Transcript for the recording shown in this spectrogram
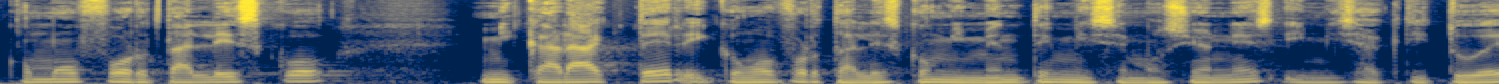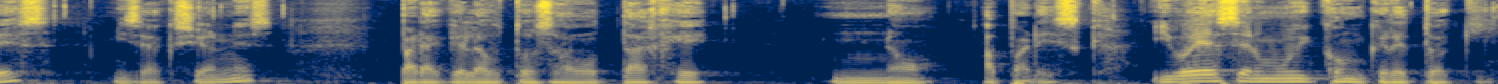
¿Cómo fortalezco mi carácter y cómo fortalezco mi mente, mis emociones y mis actitudes, mis acciones, para que el autosabotaje no aparezca? Y voy a ser muy concreto aquí.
